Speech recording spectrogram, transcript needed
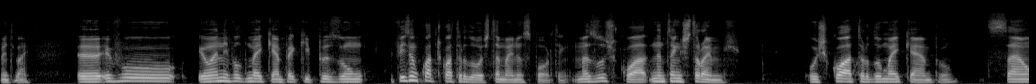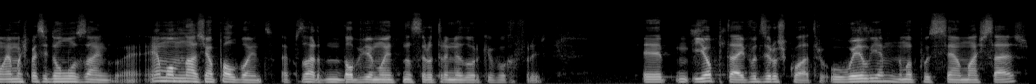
Muito bem. Eh, eu vou. Eu, a nível de meio campo, aqui pus um. Fiz um 4-4-2 também no Sporting, mas os quatro. Não tenho extremos. Os quatro do meio campo são. É uma espécie de um losango. É uma homenagem ao Paulo Bento, apesar de, obviamente, não ser o treinador que eu vou referir. Eh, E optei, vou dizer os quatro: o William, numa posição mais sage,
